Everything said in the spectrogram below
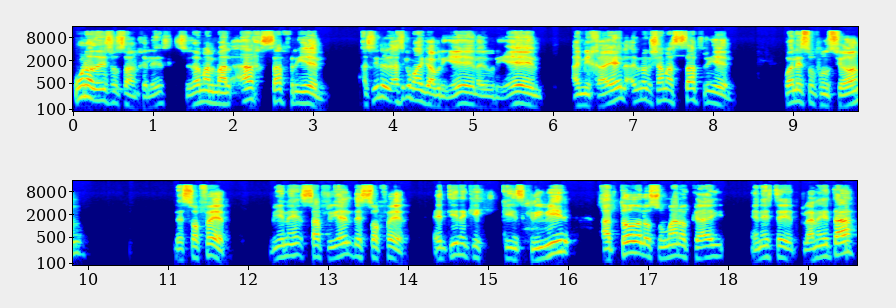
Uno de esos ángeles se llama el Malach Safriel. Así, así como hay Gabriel, hay Uriel, hay Mijael, hay uno que se llama Safriel. ¿Cuál es su función? De Sofer. Viene Safriel de Sofer. Él tiene que, que, inscribir a todos los humanos que hay en este planeta,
